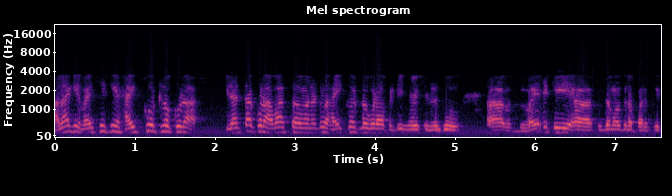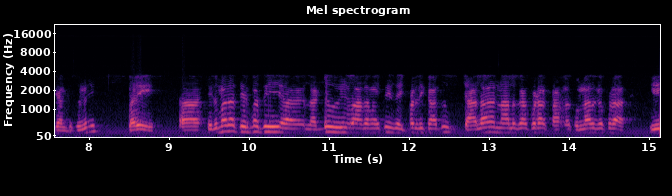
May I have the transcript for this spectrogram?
అలాగే వైసీపీ హైకోర్టులో కూడా ఇదంతా కూడా అవాస్తవం అన్నట్టు హైకోర్టులో కూడా పిటిషన్ వేసేందుకు ఆ, వైసీపీ సిద్ధమవుతున్న పరిస్థితి కనిపిస్తుంది. మరి ఆ, తిరుమల తిరుపతి లడ్డు వివాదం అయితే ఇది ఇప్పటిది కాదు. చాలా నాలుగా కూడా చాలా సున్నాలుగా కూడా ఈ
